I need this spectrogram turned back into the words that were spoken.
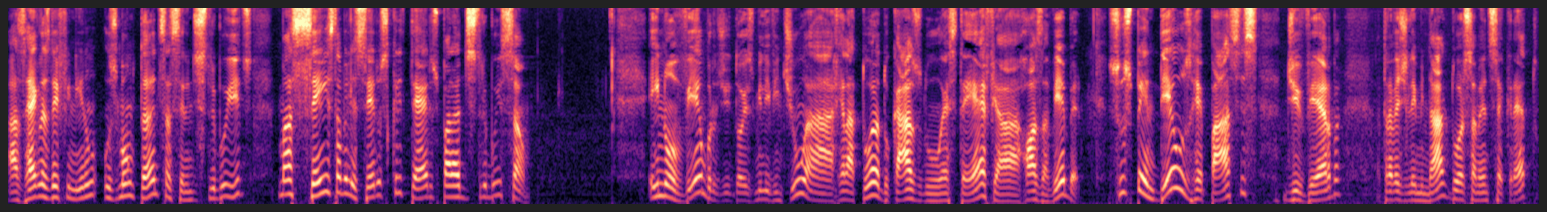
As regras definiram os montantes a serem distribuídos, mas sem estabelecer os critérios para a distribuição. Em novembro de 2021, a relatora do caso do STF, a Rosa Weber, suspendeu os repasses de verba através de liminar do orçamento secreto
